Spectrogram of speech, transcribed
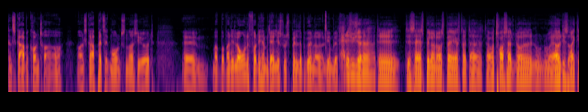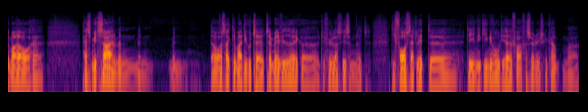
den skarpe kontra, og, og en skarp Patrick Mortensen også i øvrigt. Øh, Øhm, var, var det lovende for det her medaljeslutspil, der begynder lige om lidt? Ja, det synes jeg da, og det, det sagde spillerne også bagefter, at der, der var trods alt noget, nu, nu ærede de så rigtig meget over at have, have smidt sejren, men, men, men der var også rigtig meget, de kunne tage, tage med videre, ikke? og de følte også ligesom, at de fortsatte lidt øh, det energiniveau, de havde fra, fra Sønderjyske kampen, og,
